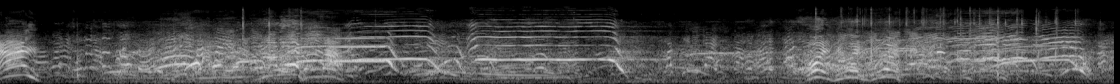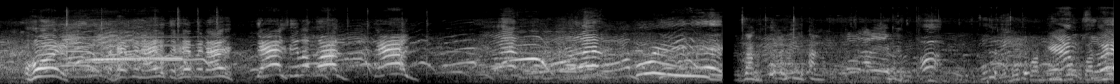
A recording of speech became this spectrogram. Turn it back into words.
ตายโอ้ยถึงเลยถึงเลยโอ้ยจะเทไปไหนจะเทไปไหนแจ้งสีมังกรแจ้งสั่งเกินทันแง้มสวย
